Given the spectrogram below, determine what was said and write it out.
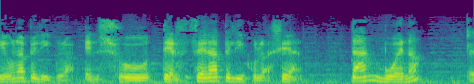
que una película, en su tercera película, sea tan buena. Sí,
